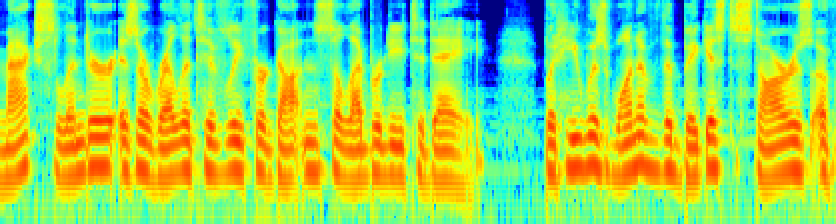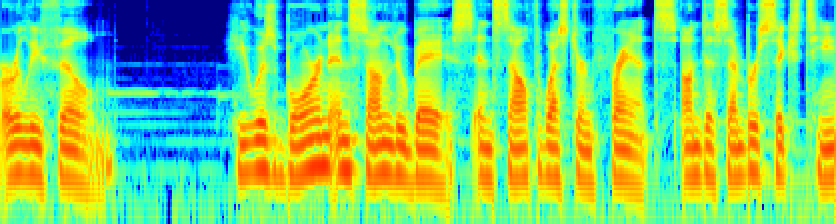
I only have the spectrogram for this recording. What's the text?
Max Linder is a relatively forgotten celebrity today, but he was one of the biggest stars of early film. He was born in Saint-Loubès in southwestern France on December 16,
